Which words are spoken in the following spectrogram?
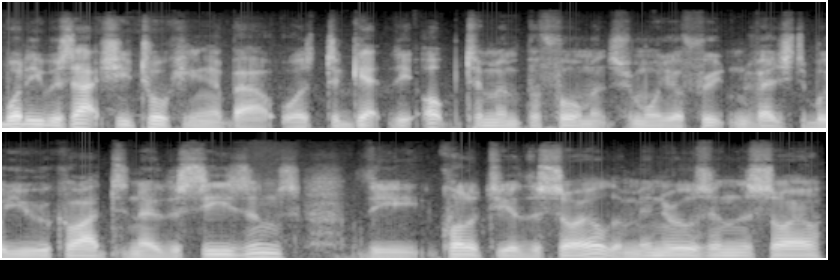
what he was actually talking about was to get the optimum performance from all your fruit and vegetable, you required to know the seasons, the quality of the soil, the minerals in the soil,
